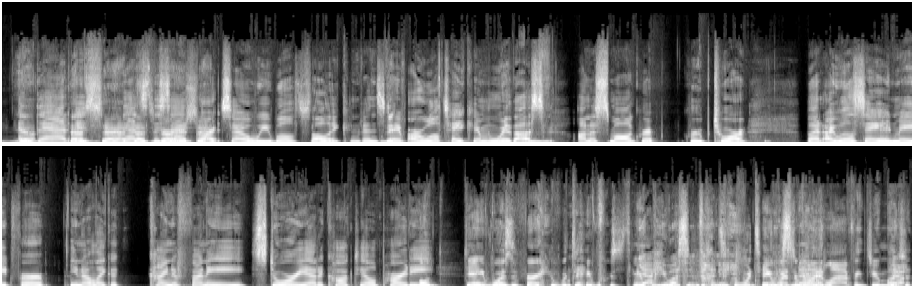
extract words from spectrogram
Yeah, and that that's is sad. that's, That's the sad, sad. part. So we will slowly convince Dave, or we'll take him with us on a small group group tour. But I will say it made for you know like a kind of funny story at a cocktail party. Oh, Dave wasn't very. Dave was. Yeah, he wasn't funny. Dave He was wasn't really laughing too much. No,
